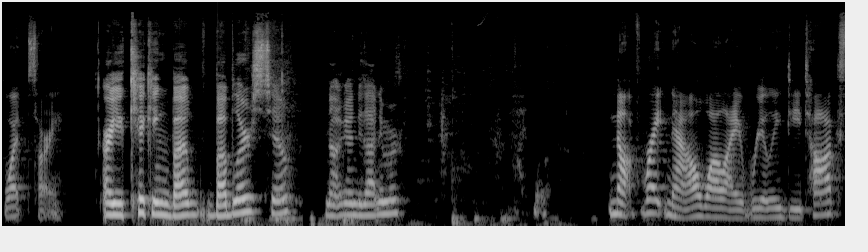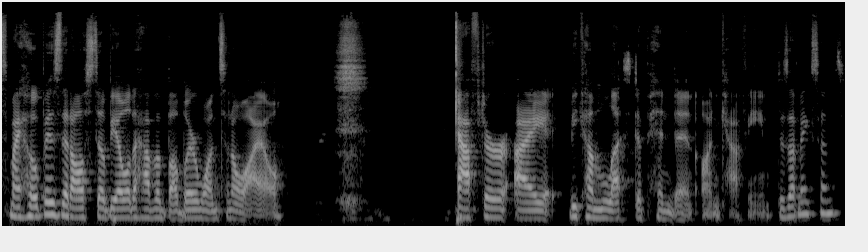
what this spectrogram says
What? Sorry. Are you kicking bub- bubblers too? Not gonna do that anymore. Not right now while I really detox. My hope is that I'll still be able to have a bubbler once in a while after I become less dependent on caffeine. Does that make sense?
